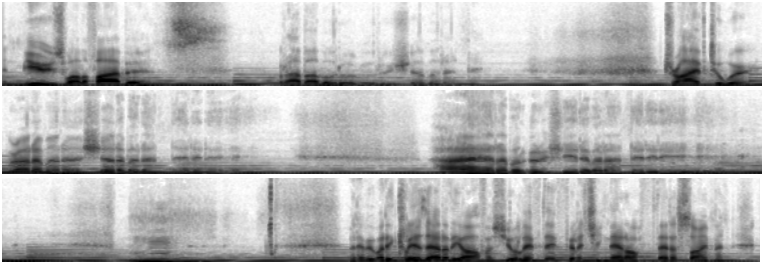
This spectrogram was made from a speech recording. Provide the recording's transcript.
and muse while the fire burns. Drive to work. Hmm. When everybody clears out of the office, you're left there finishing that off, that assignment.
